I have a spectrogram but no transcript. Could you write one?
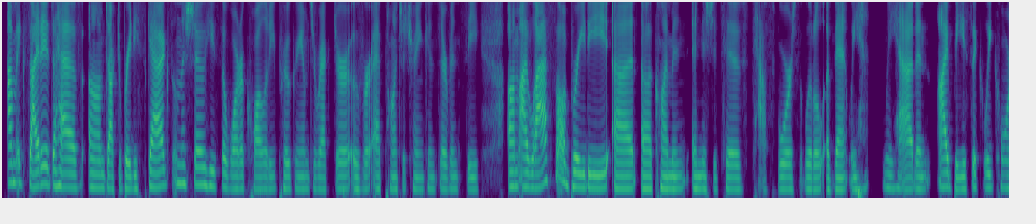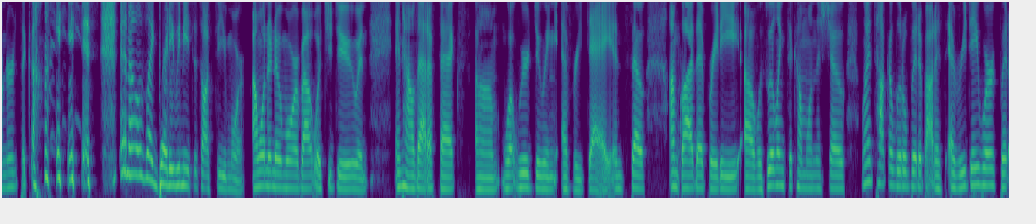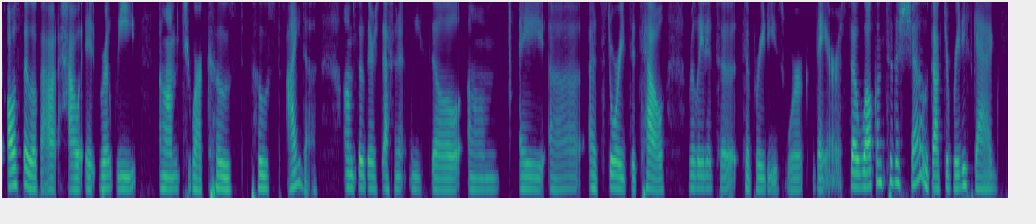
I'm excited to have um, Dr. Brady Skaggs on the show. He's the Water Quality Program Director over at Pontchartrain Conservancy. Um, I last saw Brady at a Climate Initiatives Task Force little event we we had and I basically cornered the guy and I was like Brady we need to talk to you more. I want to know more about what you do and and how that affects um, what we're doing every day. And so I'm glad that Brady uh, was willing to come on the show. I want to talk a little bit about his everyday work but also about how it relates um, to our coast post Ida um, so there's definitely still um, a uh, a story to tell related to to Brady's work there. So welcome to the show, Dr. Brady Skaggs.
